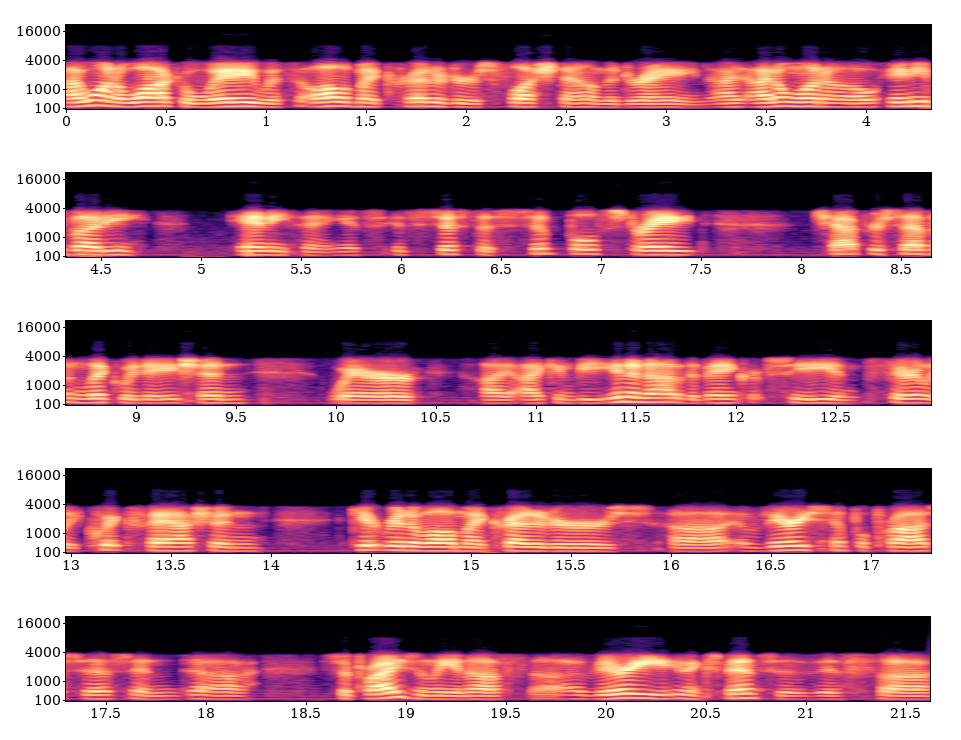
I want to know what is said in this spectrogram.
I want to walk away with all of my creditors flushed down the drain. I, I don't want to owe anybody anything. It's it's just a simple, straight Chapter Seven liquidation where I, I can be in and out of the bankruptcy in fairly quick fashion, get rid of all my creditors. Uh, a very simple process, and uh, surprisingly enough, uh, very inexpensive. If uh,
